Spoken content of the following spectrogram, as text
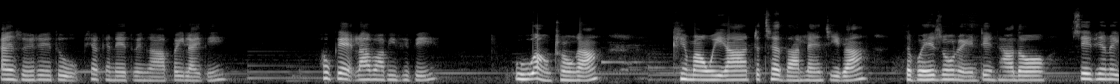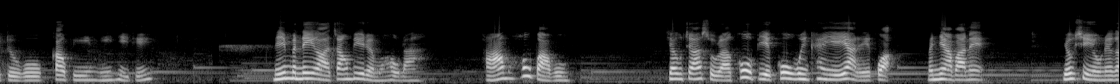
အန်ဆွဲတဲ့သို့ဖြတ်ခနဲတွင်ကပိတ်လိုက်သည်ဟုတ်ကဲ့လာပါပြီဖေဖေဦးအောင်ထုံးကခင်မောင်ဝေအားတစ်ချက်သာလှမ်းကြည့်ကစပွဲစွန်းတွင်တင်ထားသောရှေးပြင်းလိတ်တို့ကိုကောက်ပြီးမီးညှိတယ်။မင်းမနေ့ကအကြောင်းပြည့်တယ်မဟုတ်လား။ဟာမဟုတ်ပါဘူး။ယောက်ျားဆိုတာကိုယ့်အပြစ်ကိုယ်ဝန်ခံရရတယ်ကွ။မညာပါနဲ့။ရုပ်ရှင်ရုံထဲက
